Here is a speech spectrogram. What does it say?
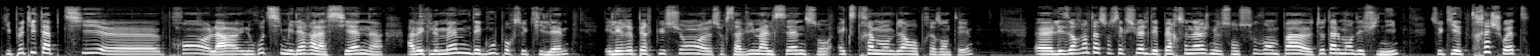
qui petit à petit euh, prend une route similaire à la sienne, avec le même dégoût pour ce qu'il est, et les répercussions sur sa vie malsaine sont extrêmement bien représentées. Euh, les orientations sexuelles des personnages ne sont souvent pas euh, totalement définies, ce qui est très chouette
